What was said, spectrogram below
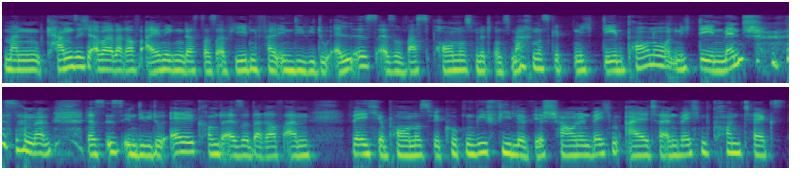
Man kann sich aber darauf einigen, dass das auf jeden Fall individuell ist, also was Pornos mit uns machen. Es gibt nicht den Porno und nicht den Mensch, sondern das ist individuell, kommt also darauf an, welche Pornos wir gucken, wie viele wir schauen, in welchem Alter, in welchem Kontext,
